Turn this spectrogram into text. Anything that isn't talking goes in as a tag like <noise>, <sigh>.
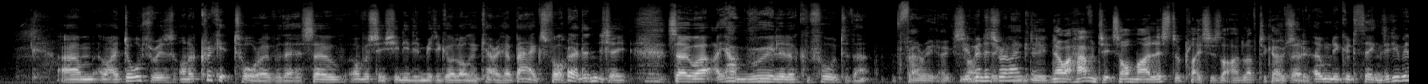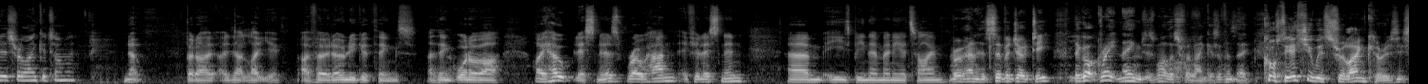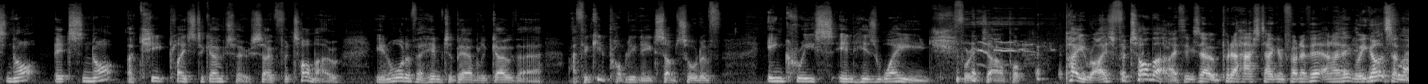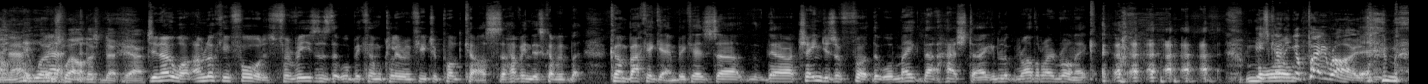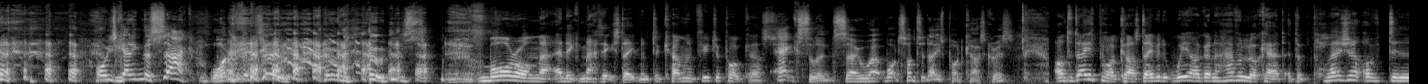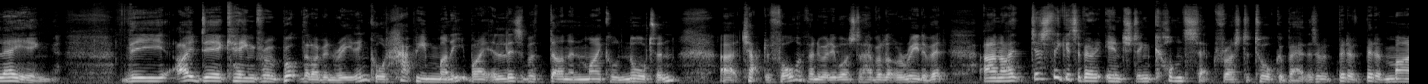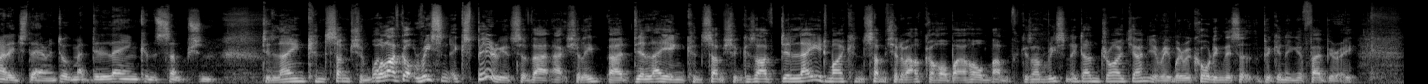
Um, my daughter is on a cricket tour over there, so obviously she needed me to go along and carry her bags <laughs> for her, didn't she? So uh, I am really looking forward to that. Very exciting. You've been to Sri Lanka? Indeed. No, I haven't. It's on my list of places that I'd love to go I've heard to. only good things. Have you been to Sri Lanka, Tommy? No, but I, I don't like you. I've heard only good things. I think one of our, I hope listeners, Rohan, if you're listening, um, he's been there many a time. Rohan Sivajoti. They've got great names as well, the Sri Lankans, haven't they? Of course, the issue with Sri Lanka is it's not it's not a cheap place to go to. So for Tommo, in order for him to be able to go there, I think he'd probably need some sort of increase in his wage, for example, <laughs> pay rise for Tommo. I think so. Put a hashtag in front of it, and I think we got something there. It works Yeah. well, doesn't it? Yeah. Do you know what? I'm looking forward for reasons that will become clear in future podcasts to having this come, come back again because uh, there are changes afoot that will make that hashtag look rather ironic. <laughs> He's getting a pay rise, <laughs> or he's getting the sack. One of the two. Who knows? More on that enigmatic statement to come in future podcasts. Excellent. So, uh, what's on today's podcast, Chris? On today's podcast, David, we are going to have a look at the pleasure of delaying. The idea came from a book that I've been reading called Happy Money by Elizabeth Dunn and Michael Norton, uh, chapter four, if anybody wants to have a little read of it. And I just think it's a very interesting concept for us to talk about. There's a bit of bit of mileage there in talking about delaying consumption. Delaying consumption. Well, I've got recent experience of that actually, uh, delaying consumption, because I've delayed my consumption of alcohol by a whole month because I've recently done dry January. We're recording this at the beginning of February.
